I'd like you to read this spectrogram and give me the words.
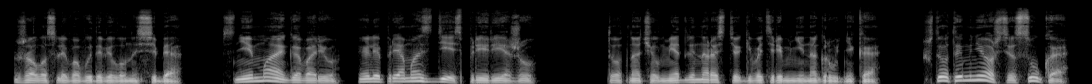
— жалостливо выдавил он из себя. «Снимай, говорю, или прямо здесь прирежу». Тот начал медленно расстегивать ремни нагрудника. «Что ты мнешься, сука?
